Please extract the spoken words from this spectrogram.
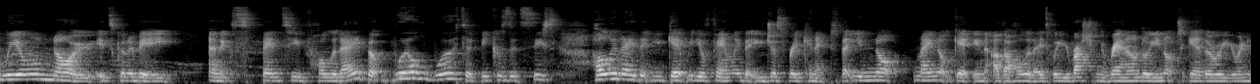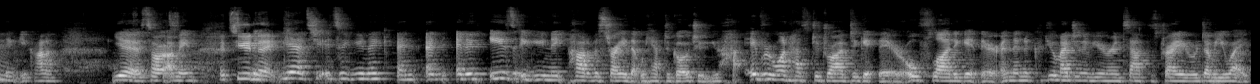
We all know it's going to be an expensive holiday, but well worth it because it's this holiday that you get with your family that you just reconnect that you not may not get in other holidays where you're rushing around or you're not together or you're hmm. anything. You kind of yeah. So I mean, It's unique. yeah, it's, it's a unique and, and and it is a unique part of Australia that we have to go to. You ha- everyone has to drive to get there or fly to get there. And then could you imagine if you're in South Australia or WA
